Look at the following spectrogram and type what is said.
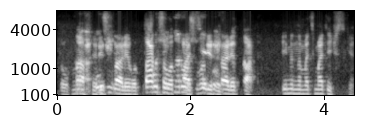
что вот А, наши очень- решали вот так, очень вот, а те вопрос. решали так, именно математически.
